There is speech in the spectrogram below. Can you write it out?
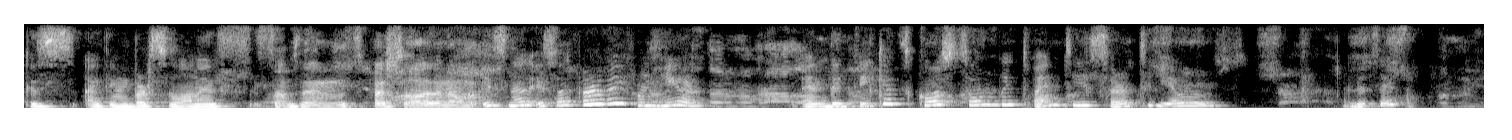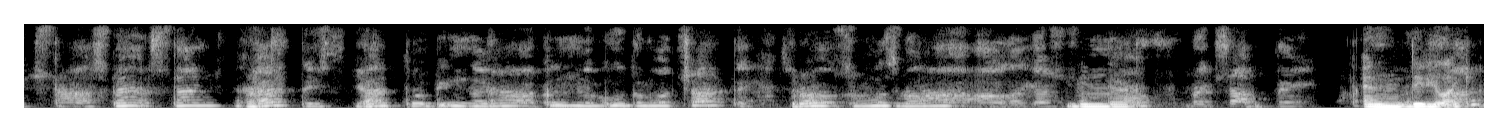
Because I think Barcelona is something special. I don't know. It's not it's not far away from here. And the tickets cost only 20, 30 euros. And that's it. Been there. And did you like it?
